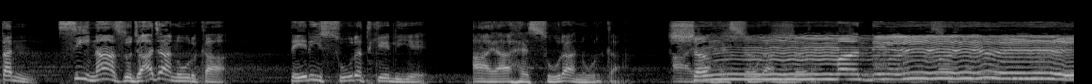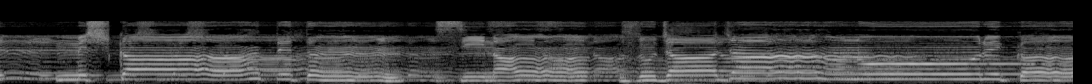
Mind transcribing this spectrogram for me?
تن سینا زجاجہ نور کا۔ تیری صورت کے لیے آیا ہے سورا نور کا۔ شم دل مشکات تن سینا زجاجہ نور کا۔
